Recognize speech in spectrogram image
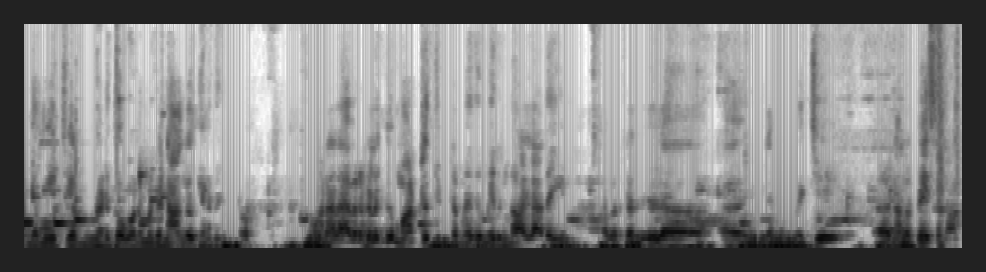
இந்த முயற்சிகள் முன்னெடுக்க வேண்டும் என்று நாங்கள் கருதுகின்றோம். ஆனால் அவர்களுக்கு மாற்று திட்டம் எதுவும் இருந்தால் அதையும் அவர்கள் அஹ், வச்சு நாங்கள் பேசலாம்.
